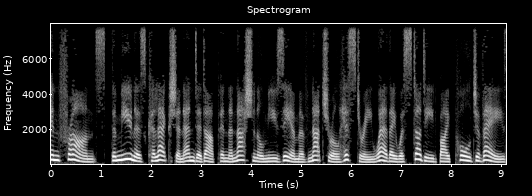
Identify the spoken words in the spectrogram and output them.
In France, the Muniz collection ended up in the National Museum of Natural History where they were studied by Paul Gervais.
